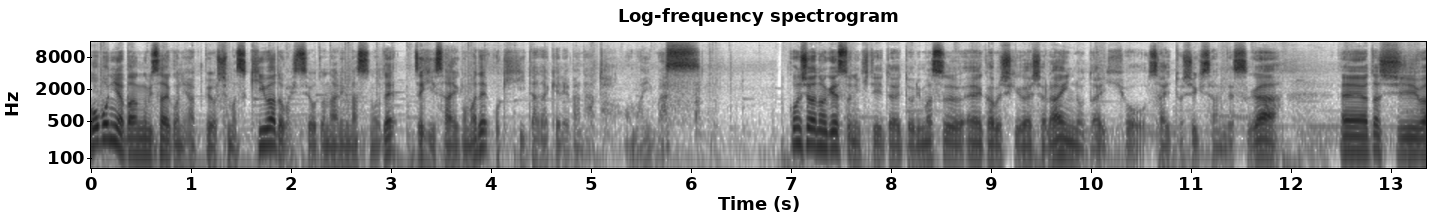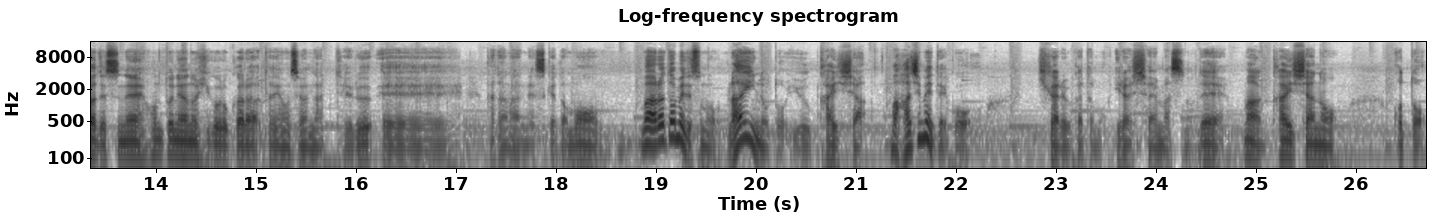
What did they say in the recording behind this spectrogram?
応募には番組最後に発表します。キーワードが必要となりますのでぜひ最後までお聞きいただければなと思います。今週あのゲストに来ていただいております、えー、株式会社ラインの代表斉藤樹さんですが、えー、私はですね本当にあの日頃から大変お世話になっている、えー、方なんですけども、まあ、改めてそのライノという会社、まあ、初めてこう聞かれる方もいらっしゃいますので、まあ、会社のこと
